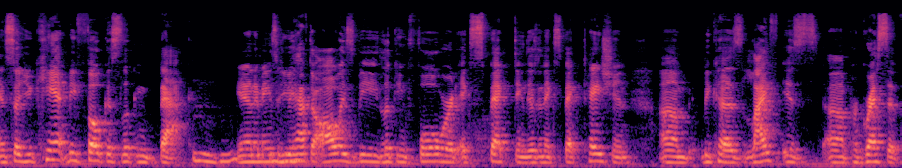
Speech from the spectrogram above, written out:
and so you can't be focused looking back. Mm-hmm. You know what I mean? So you have to always be looking forward, expecting. There's an expectation um, because life is uh, progressive.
